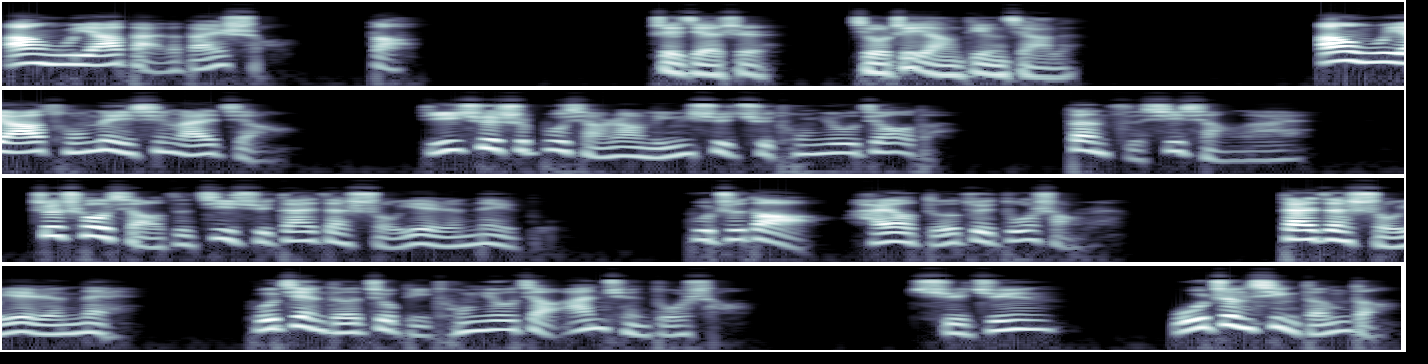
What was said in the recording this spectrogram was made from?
安无涯摆了摆手，道：“这件事就这样定下了。”安无涯从内心来讲，的确是不想让林旭去通幽教的，但仔细想来，这臭小子继续待在守夜人内部，不知道还要得罪多少人。待在守夜人内，不见得就比通幽教安全多少。曲军、吴正信等等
